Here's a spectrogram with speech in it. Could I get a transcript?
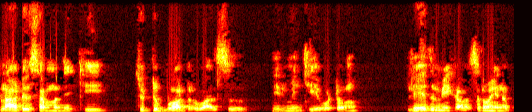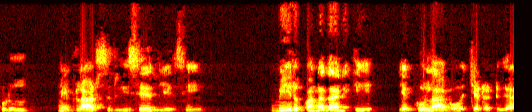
ప్లాటుకు సంబంధించి చుట్టూ బార్డర్ వాల్స్ నిర్మించి ఇవ్వటం లేదు మీకు అవసరమైనప్పుడు మీ ప్లాట్స్ రీసేల్ చేసి మీరు కొన్నదానికి ఎక్కువ లాభం వచ్చేటట్టుగా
